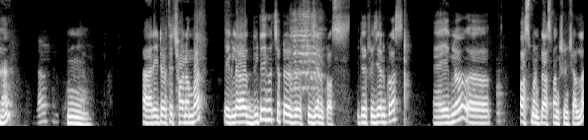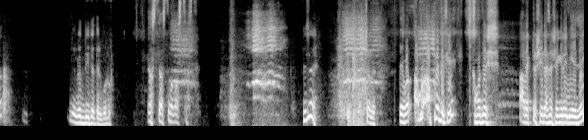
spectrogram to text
হ্যাঁ? হুম। আর এটা হচ্ছে ছয় নাম্বার। এগুলা দুইটাই হচ্ছে আপনার ফ্রিজিয়ান ক্রস। দুইটাই ফ্রিজিয়ান ক্রস। এগুলো পাঁচ মন প্লাস মাংস ইনশাল্লাহ এগুলো দুই দাঁতের গরু। আস্তে আস্তে বাবা, আস্তে আস্তে। ঠিক আছে? চলো, এবার আমরা আপনাদেরকে আমাদের আর একটা শেড আছে, সেখানে নিয়ে যাই।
